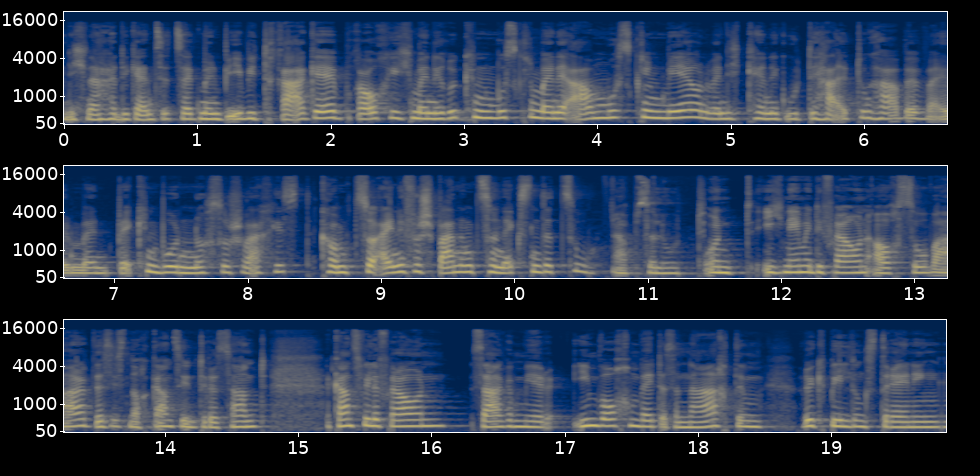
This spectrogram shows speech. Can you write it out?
Wenn ich nachher die ganze Zeit mein Baby trage, brauche ich meine Rückenmuskeln, meine Armmuskeln mehr. Und wenn ich keine gute Haltung habe, weil mein Beckenboden noch so schwach ist, kommt so eine Verspannung zur nächsten dazu. Absolut. Und ich nehme die Frauen auch so wahr, das ist noch ganz interessant. Ganz viele Frauen sagen mir im Wochenbett, also nach dem Rückbildungstraining,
